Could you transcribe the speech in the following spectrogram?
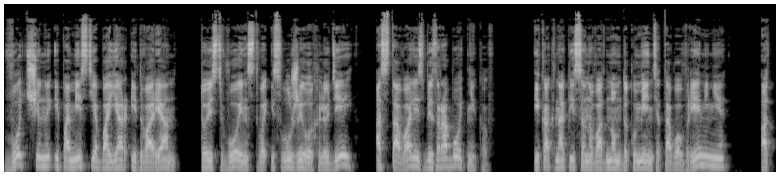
вотчины и поместья бояр и дворян, то есть воинства и служилых людей, оставались без работников и, как написано в одном документе того времени, «От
